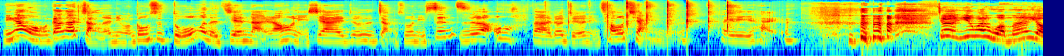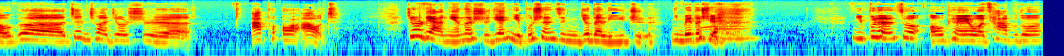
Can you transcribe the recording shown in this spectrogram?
你看，我们刚刚讲了你们公司多么的艰难，然后你现在就是讲说你升职了，哇，大家就觉得你超强的，太厉害了。就因为我们有个政策，就是 up or out，就是两年的时间，你不升职你就得离职，你没得选。你不能说 OK，我差不多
